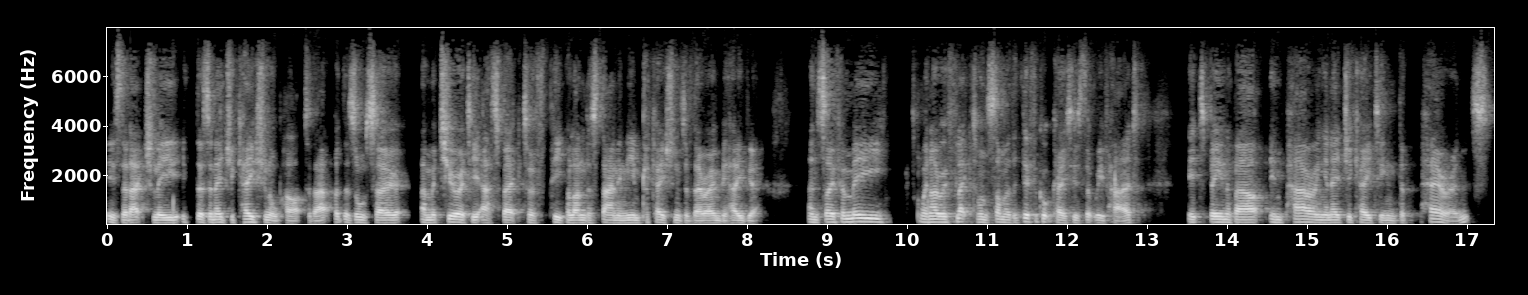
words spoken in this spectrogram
Is that actually there's an educational part to that, but there's also a maturity aspect of people understanding the implications of their own behavior. And so for me, when I reflect on some of the difficult cases that we've had, it's been about empowering and educating the parents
